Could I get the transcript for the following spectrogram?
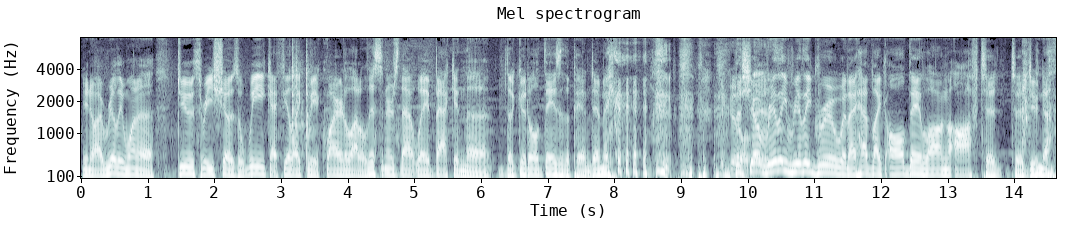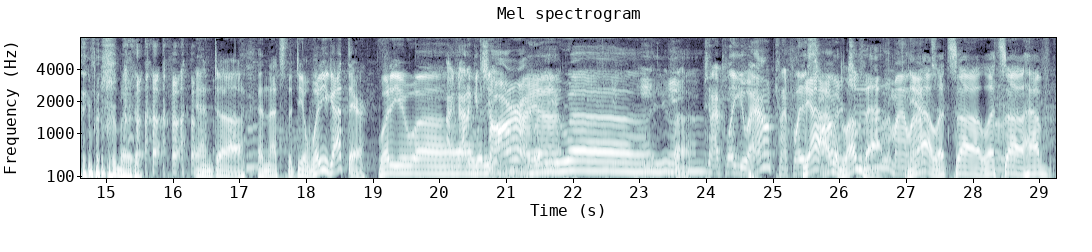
You know, I really want to do three shows a week. I feel like we acquired a lot of listeners that way back in the the good old days of the pandemic. good the show days. really really grew when i had like all day long off to to do nothing but promote it and uh and that's the deal what do you got there what do you uh I got a what do you- guitar. I, what uh, do you uh, you, uh Can I play you out? Can I play a yeah song? i would love two? that Am I allowed yeah to? let's uh let's uh have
